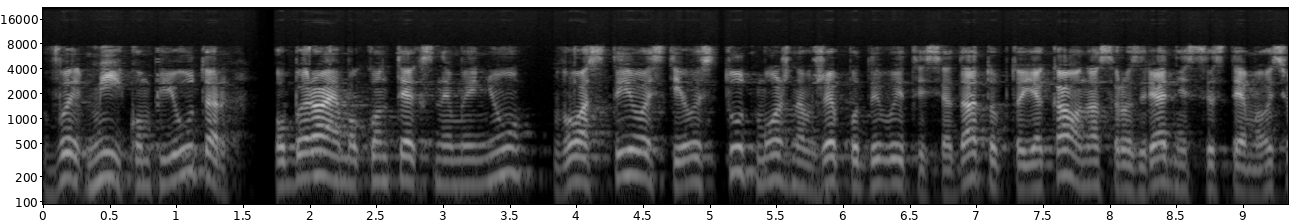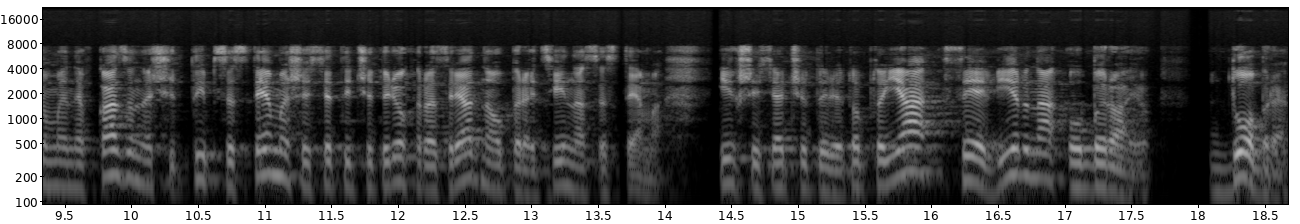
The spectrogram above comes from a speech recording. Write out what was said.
в мій комп'ютер, обираємо контекстне меню, властивості. Ось тут можна вже подивитися, да? тобто, яка у нас розрядність системи. Ось у мене вказано, що тип системи 64 розрядна операційна система. Їх 64. Тобто я все вірно обираю. Добре.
